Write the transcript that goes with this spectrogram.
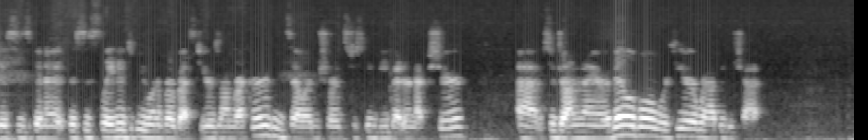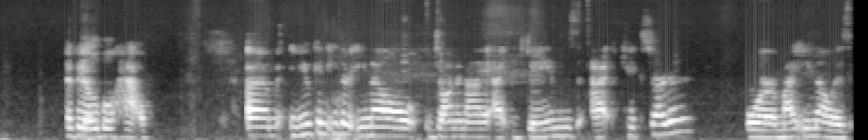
this is gonna this is slated to be one of our best years on record, and so I'm sure it's just gonna be better next year. Um, so John and I are available. We're here. We're happy to chat. Available how? Um, you can either email John and I at games at Kickstarter, or my email is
